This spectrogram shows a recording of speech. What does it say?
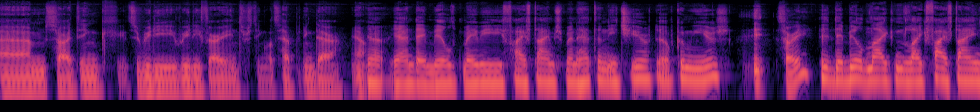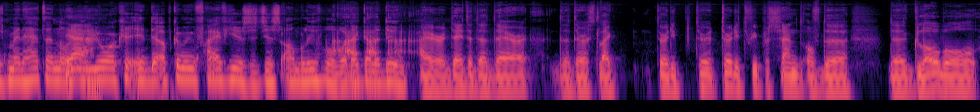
Um, so I think it's really really very interesting what's happening there. Yeah. Yeah. Yeah. And they build maybe five times Manhattan each year the upcoming years. Sorry. They build like like five times Manhattan or yeah. New York in the upcoming five years. It's just unbelievable what I, they're gonna do. I, I heard data that there that there's like 33 percent of the the global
